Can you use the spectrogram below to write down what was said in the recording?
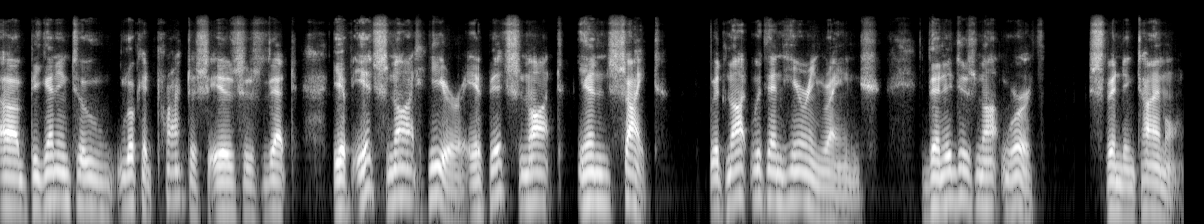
uh, beginning to look at practice is is that if it's not here, if it's not in sight, if not within hearing range, then it is not worth spending time on.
